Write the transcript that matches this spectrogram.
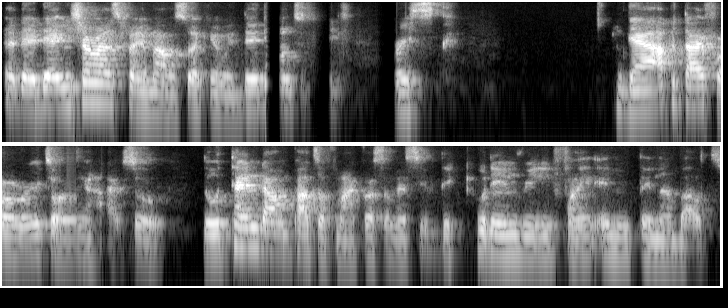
the, the insurance firm I was working with, they didn't want to take risk. Their appetite for it wasn't high. So they would turn down part of my customers if they couldn't really find anything about,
